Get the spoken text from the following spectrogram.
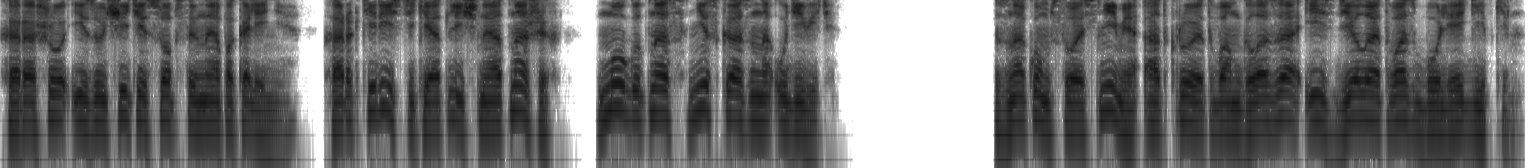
Хорошо изучите собственное поколение. Характеристики, отличные от наших, могут нас несказанно удивить. Знакомство с ними откроет вам глаза и сделает вас более гибким.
